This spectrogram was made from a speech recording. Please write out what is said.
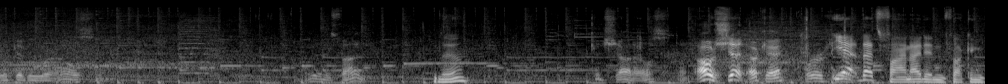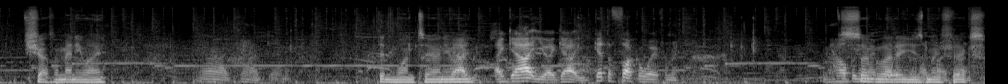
look everywhere else, and everything's fine. Yeah. Good shot, Ellis. Oh shit! Okay, we're here. Yeah, that's fine. I didn't fucking shove him anyway. Oh, god damn it! Didn't want to Got anyway. you. I got you. I got you. Get the fuck away from me. I'm helping So my glad I used my friend. fix.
